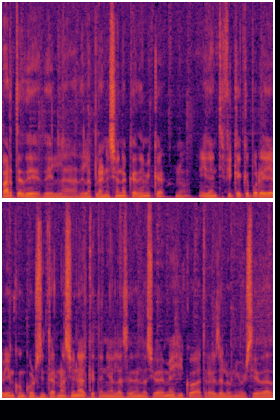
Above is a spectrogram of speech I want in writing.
parte de, la, de, la, planeación académica, ¿no? Identifiqué que por ahí había un concurso internacional que tenía la sede en la Ciudad de México a través de la Universidad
